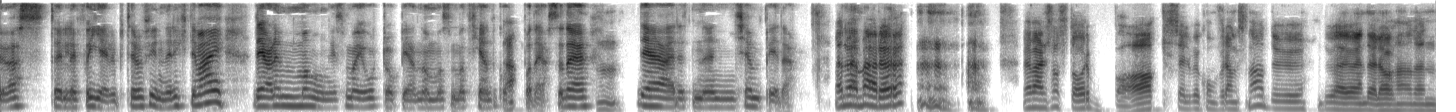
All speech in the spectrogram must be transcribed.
løst eller få hjelp til å finne riktig vei. Det er det mange som har gjort opp igjennom, og som har tjent godt. På det. Så det, Mm. det er en, en kjempeidé. Men hvem er det hvem er det som står bak selve konferansen? Du, du er jo en del av den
